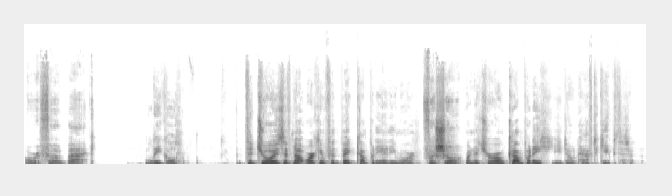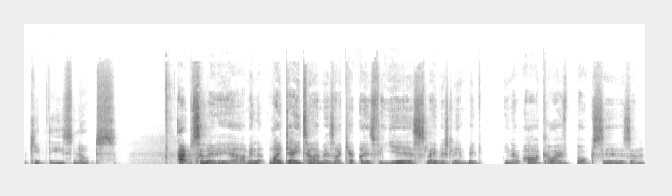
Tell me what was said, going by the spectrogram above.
or refer back. Legal. The joys of not working for the big company anymore. For sure. When it's your own company, you don't have to keep the, keep these notes. Absolutely, yeah. I mean, my daytimers, I kept those for years slavishly in big, you know, archive boxes, and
